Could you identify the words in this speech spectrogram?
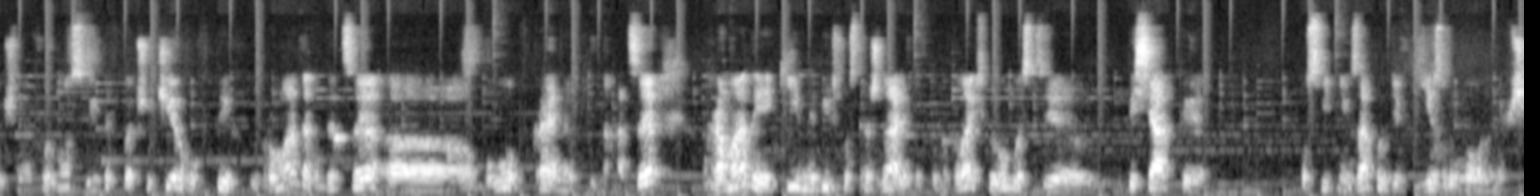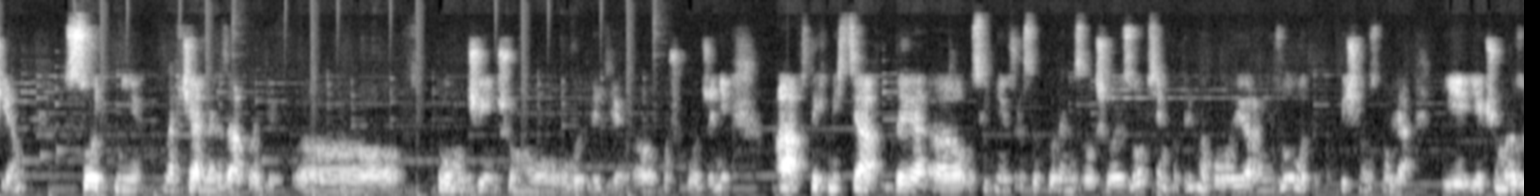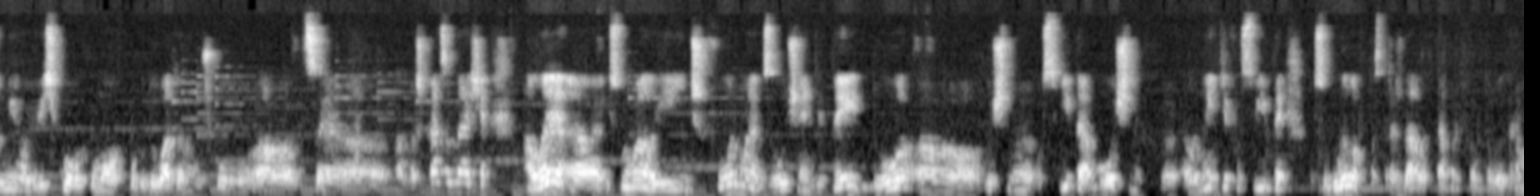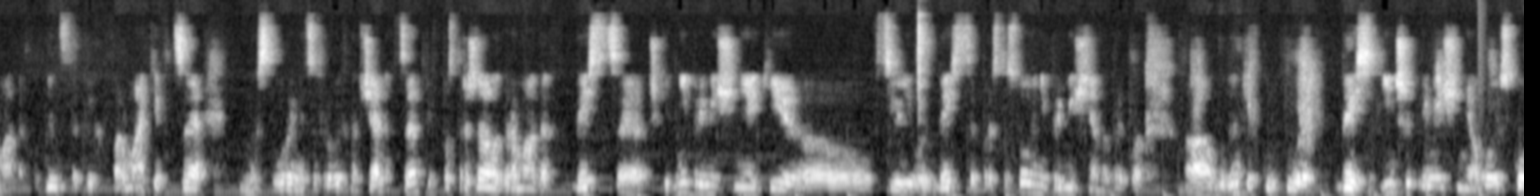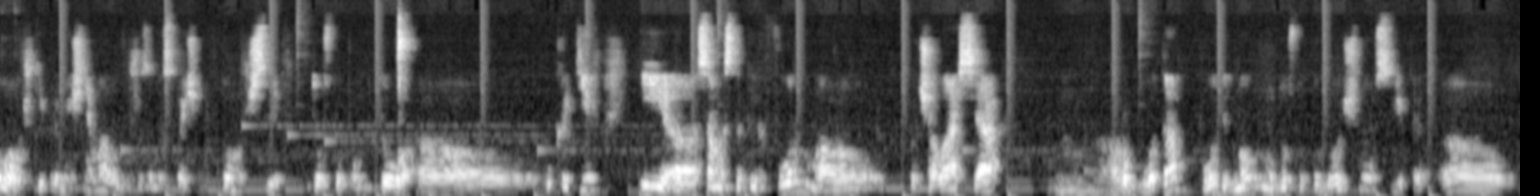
очної форми освіти, в першу чергу в тих громадах, де це е, було вкрай необхідно. А це громади, які найбільш постраждалі. Тобто в Миколаївській області десятки освітніх закладів є зруйнованими вщент, сотні навчальних закладів е, в тому чи іншому вигляді е, пошкоджені. А в тих місцях, де е, освітньої інфраструктури не залишилось зовсім, потрібно було її організовувати фактично з нуля. І якщо ми розуміємо, в військових умовах побудувати нову школу це надважка задача, але існували і інші форми залучення дітей до очної освіти або очних елементів освіти, особливо в постраждалих та прифронтових громадах. Один з таких форматів це створення цифрових навчальних центрів в постраждалих громадах. Десь це шкільні приміщення, які е, вціліли, десь це пристосовані приміщення, наприклад, е, будинків культури, десь інші приміщення. Обов'язково такі приміщення мали бути забезпечені, в тому числі доступом до е, укриттів. І саме з таких форм почалася робота по відновленню доступу до очної освіти.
